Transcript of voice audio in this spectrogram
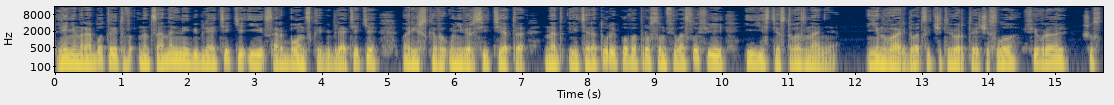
Ленин работает в Национальной библиотеке и Сорбонской библиотеке Парижского университета над литературой по вопросам философии и естествознания. Январь 24 число, февраль 6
